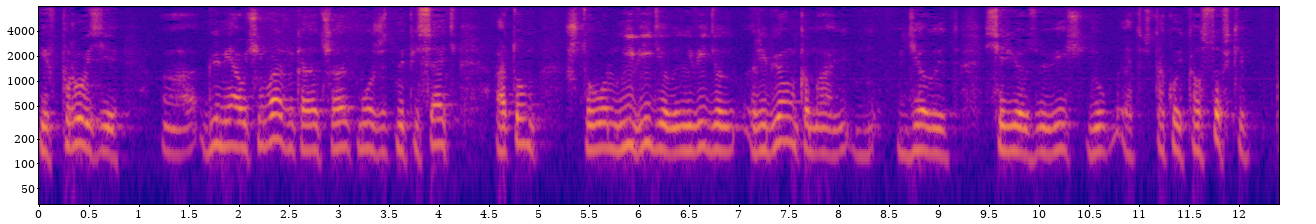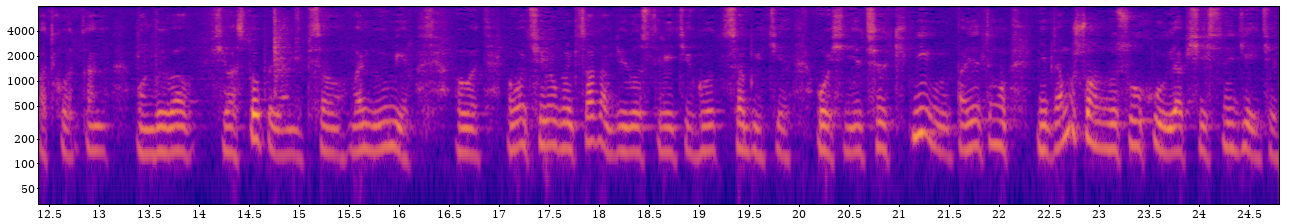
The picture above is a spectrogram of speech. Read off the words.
и в прозе а, для меня очень важно, когда человек может написать о том, что он не видел или видел ребенком, а делает серьезную вещь. Ну, это же такой толстовский подход. Он воевал в Севастополе, а написал «Войну и мир». Вот, вот Серега написал там 93 год, события осени. Это все-таки книга, поэтому не потому, что он на слуху и общественный деятель,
